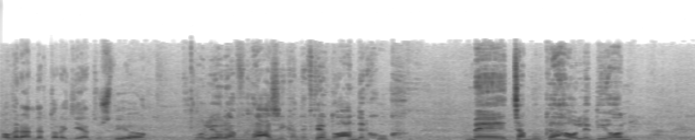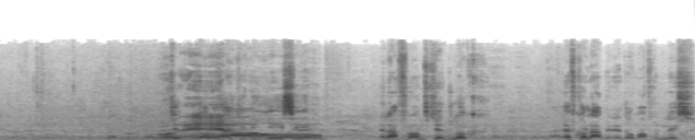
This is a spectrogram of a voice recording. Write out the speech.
over-under τώρα και για τους δύο. Πολύ ωραία βγάζει κατευθείαν το underhook με τσαμπουκά ο Λεντιόν. Και τώρα θα κυνηγήσει Ω, ένα front headlock. Εύκολα άμυνεται ο Μαυρουλής.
